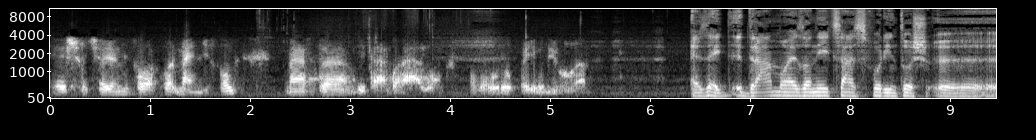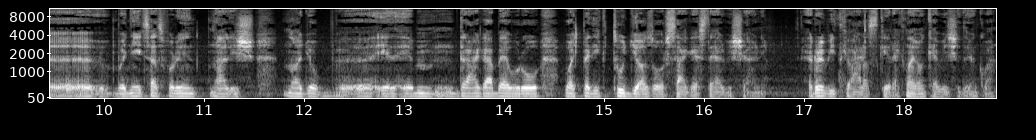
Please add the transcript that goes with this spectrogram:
és hogyha jönni fog, akkor mennyi fog, mert vitában állunk az Európai Unióval. Ez egy dráma, ez a 400 forintos, vagy 400 forintnál is nagyobb, drágább euró, vagy pedig tudja az ország ezt elviselni? Rövid választ kérek, nagyon kevés időnk van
